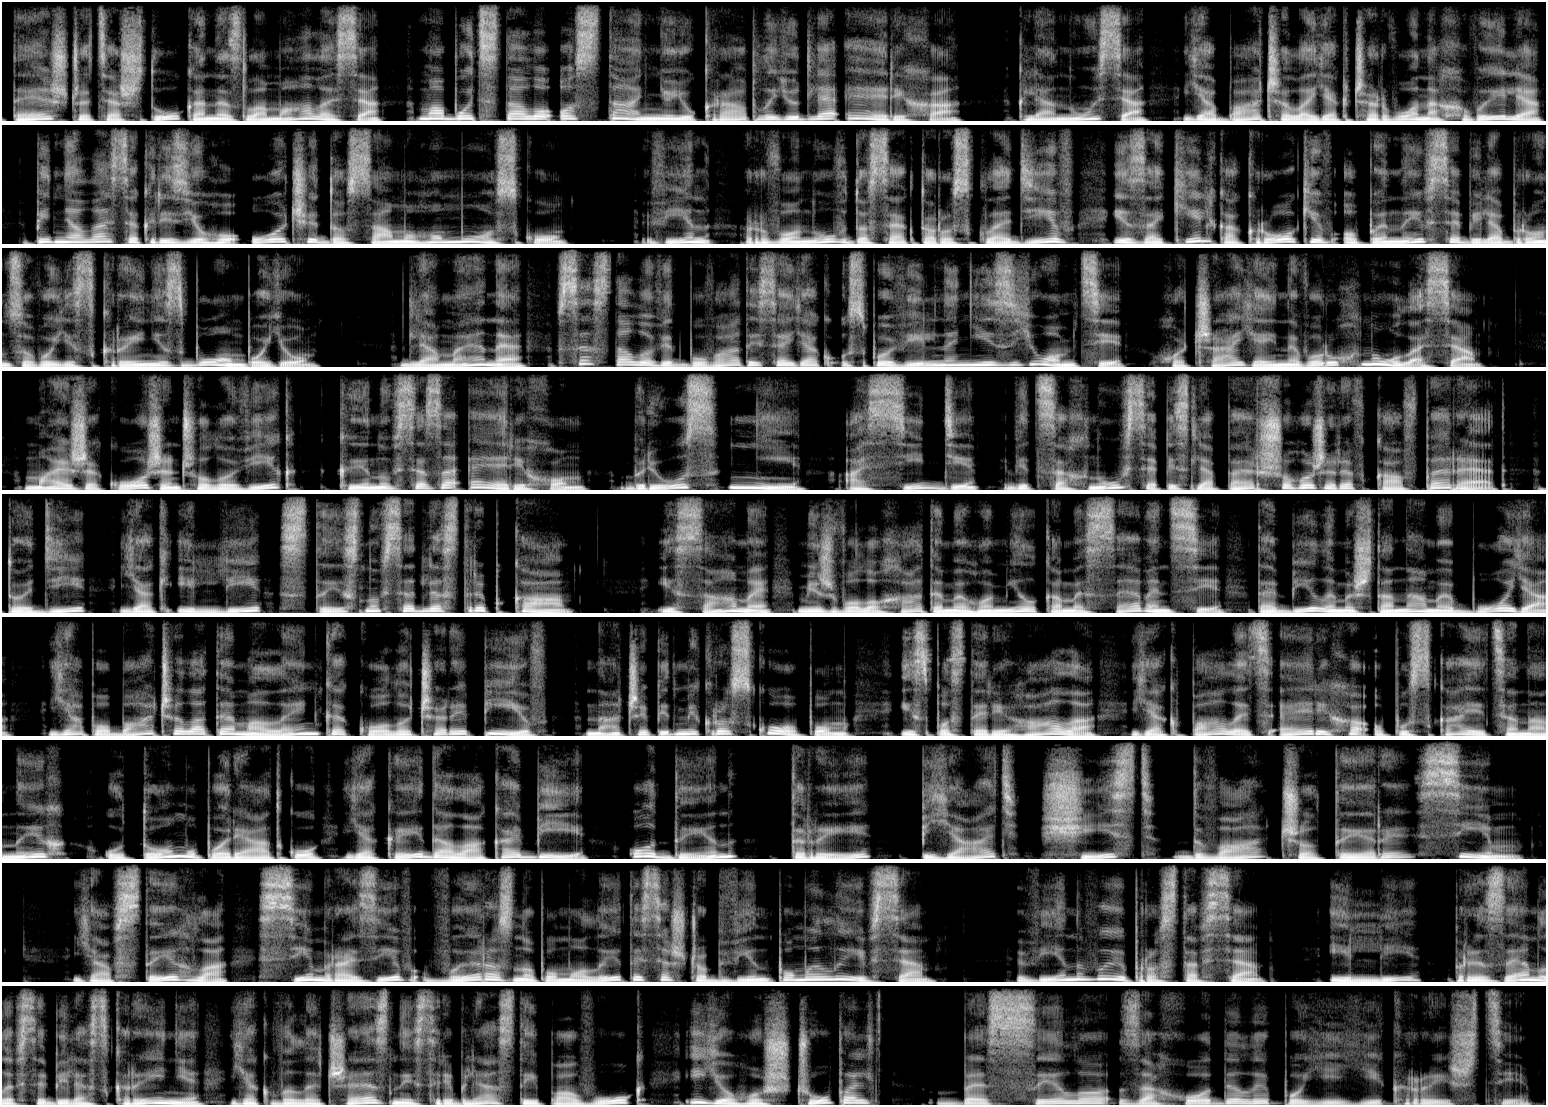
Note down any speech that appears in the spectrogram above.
Те, що ця штука не зламалася, мабуть, стало останньою краплею для Еріха. Клянуся, я бачила, як червона хвиля піднялася крізь його очі до самого мозку. Він рвонув до сектору складів і за кілька кроків опинився біля бронзової скрині з бомбою. Для мене все стало відбуватися як у сповільненій зйомці, хоча я й не ворухнулася. Майже кожен чоловік кинувся за Еріхом, Брюс ні, а Сідді відсахнувся після першого жеревка вперед, тоді як Іллі стиснувся для стрибка. І саме між волохатими гомілками Севенсі та білими штанами боя я побачила те маленьке коло черепів, наче під мікроскопом, і спостерігала, як палець Еріха опускається на них у тому порядку, який дала кабі один, три, п'ять, шість, два, чотири, сім. Я встигла сім разів виразно помолитися, щоб він помилився. Він випростався. Іллі приземлився біля скрині, як величезний сріблястий павук, і його щупаль безсило заходили по її кришці.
